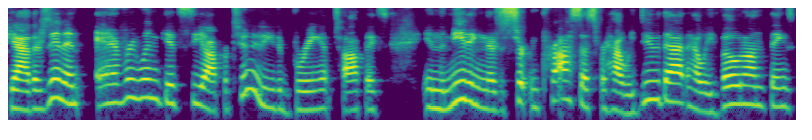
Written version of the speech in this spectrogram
gathers in and everyone gets the opportunity to bring up topics in the meeting. There's a certain process for how we do that, how we vote on things,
